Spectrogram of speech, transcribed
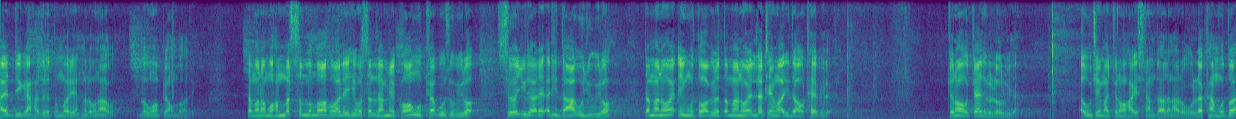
آيات دي حضرت عمر نلونا لو ما ပြောင်းသွားတယ်တမန်တော်မုဟမ္မဒ်ဆလ္လာလဟ်အလိုင်ဟီဝဆလမ်ရဲ့ခေါင်းကိုဖြတ်ဖို့ဆိုပြီးတော့ဆွဲယူလာတဲ့အဲ့ဒီဓာတ်ကိုယူပြီးတော့တမန်တော်ရဲ့အိမ်ကိုသွားပြီးတော့တမန်တော်ရဲ့လက်ထဲမှာအဲ့ဒီဓာတ်ကိုထည့်ပေးလိုက်ကျွန်တော်ကိုကြိုက်တယ်လို့လုပ်လို့ရ အခုချိန်မှာကျွန်တော်ဟာအစ္စလာမ်သာသနာတော်ကိုလက်ခံမှုတော့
